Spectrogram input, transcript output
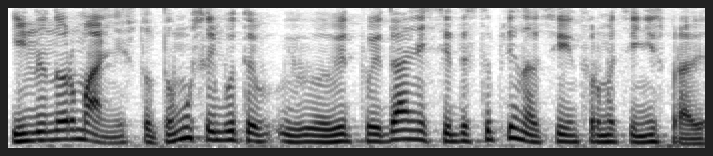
І ненормальність, тобто мусить бути е, відповідальність і дисципліна в цій інформаційній справі.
